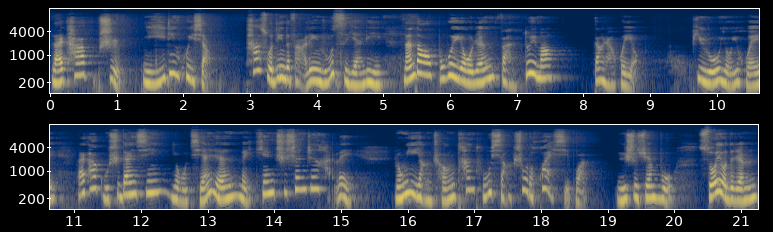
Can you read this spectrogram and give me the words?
莱卡古士，你一定会想，他所定的法令如此严厉，难道不会有人反对吗？当然会有。譬如有一回，莱卡古士担心有钱人每天吃山珍海味。容易养成贪图享受的坏习惯，于是宣布所有的人，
